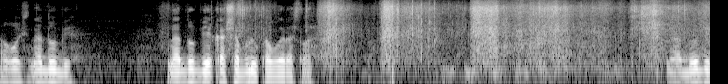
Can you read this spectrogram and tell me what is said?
А ось на дубі. На дубі яка шаблюка виросла. На дубі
